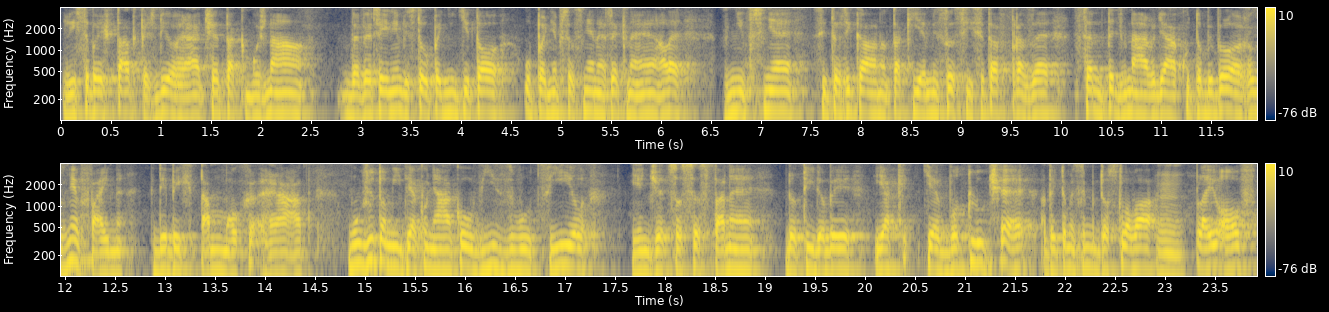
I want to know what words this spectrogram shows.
když se budeš ptát každého hráče, tak možná ve veřejném vystoupení ti to úplně přesně neřekne, ale vnitřně si to říká, no tak je mistrovství světa v Praze, jsem teď v Nároďáku, to by bylo hrozně fajn, kdybych tam mohl hrát. Můžu to mít jako nějakou výzvu, cíl, jenže co se stane do té doby, jak tě odluče, a teď to myslím doslova hmm. playoff,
